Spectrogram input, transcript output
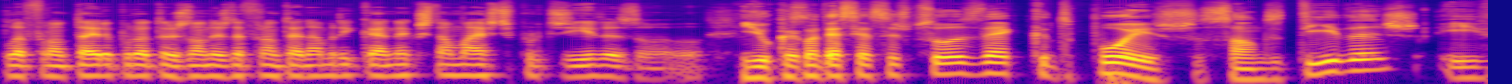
pela fronteira por outras zonas da fronteira americana que estão mais desprotegidas. Ou... E o que acontece a essas pessoas é que depois são detidas e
